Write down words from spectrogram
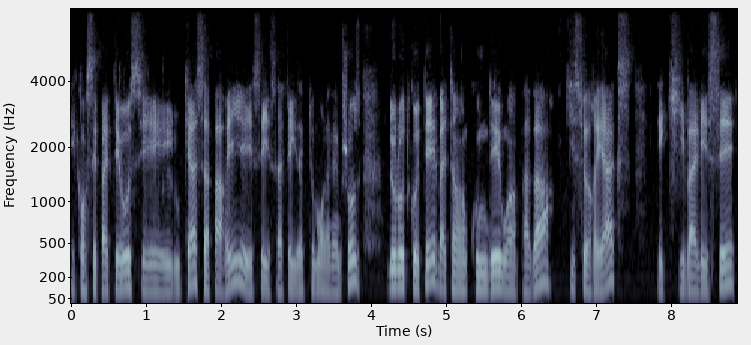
Et quand c'est pas Théo, c'est Lucas à Paris et c'est ça fait exactement la même chose. De l'autre côté, bah as un Koundé ou un Pavard qui se réaxe et qui va laisser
